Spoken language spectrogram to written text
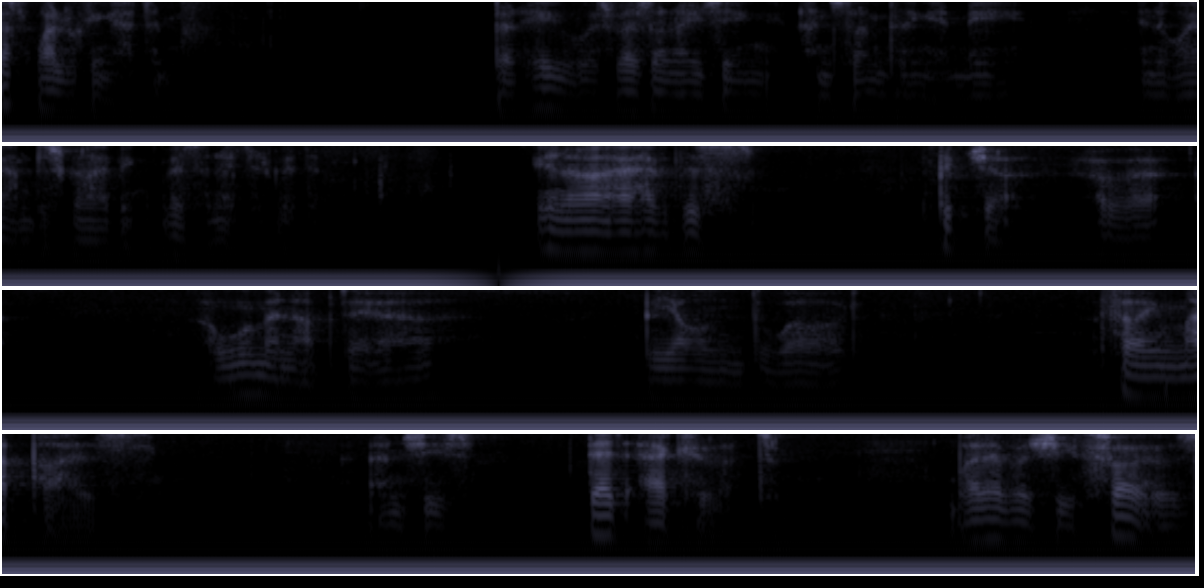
Just by looking at him, that he was resonating and something in me, in the way I'm describing, resonated with him. You know, I have this picture of a, a woman up there beyond the world throwing mud pies and she's dead accurate. Whatever she throws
